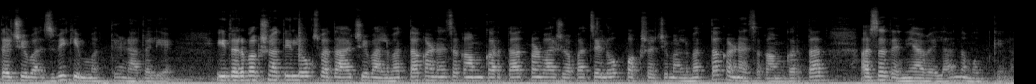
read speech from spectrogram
त्याची वाजवी किंमत देण्यात आली आहे. इतर पक्षातील लोक स्वतःची मालमत्ता करण्याचं काम करतात पण भाजपाचे लोक पक्षाची मालमत्ता करण्याचं काम करतात असं त्यांनी यावेळेला नमूद केलं.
